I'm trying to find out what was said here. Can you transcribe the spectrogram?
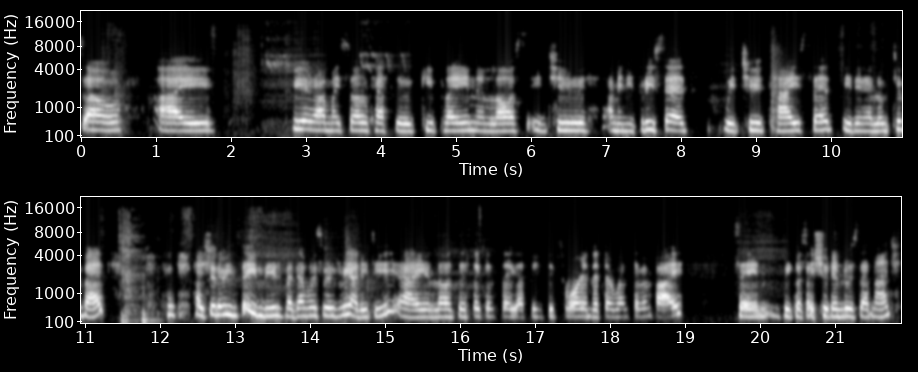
So I out myself has to keep playing and lost in two, I mean, in three sets with two tie sets. It didn't look too bad. I should have been saying this, but that was with reality. I lost the second set, I think 6 4, and the third one 7 5, saying because I shouldn't lose that much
